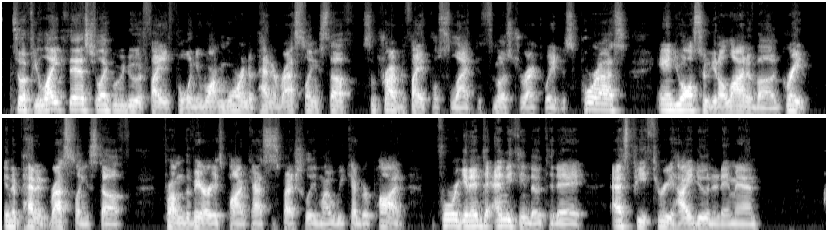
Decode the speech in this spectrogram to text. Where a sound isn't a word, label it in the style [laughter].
So if you like this, you like what we do at Fightful, and you want more independent wrestling stuff, subscribe to Fightful Select. It's the most direct way to support us, and you also get a lot of uh, great independent wrestling stuff from the various podcasts, especially my Weekender pod. Before we get into anything though today, SP3, how you doing today, man?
